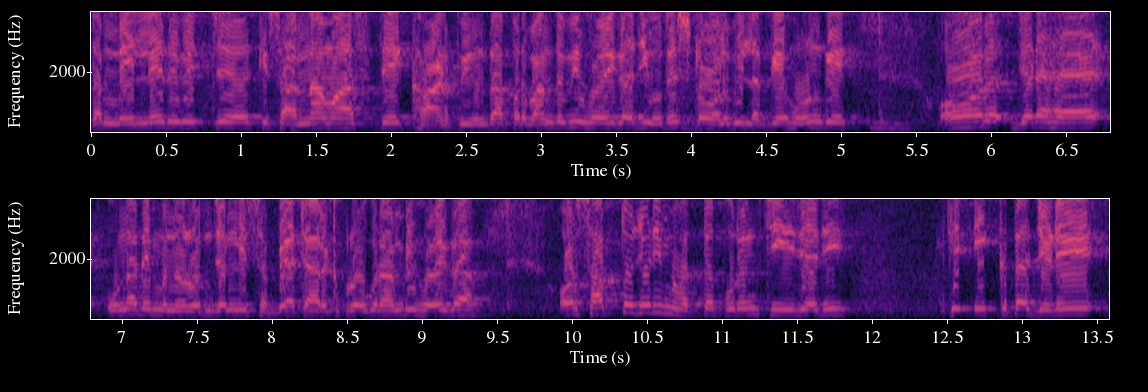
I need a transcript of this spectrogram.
ਤਾਂ ਮੇਲੇ ਦੇ ਵਿੱਚ ਕਿਸਾਨਾਂ ਵਾਸਤੇ ਖਾਣ ਪੀਣ ਦਾ ਪ੍ਰਬੰਧ ਵੀ ਹੋਏਗਾ ਜੀ, ਉਹਦੇ ਸਟਾਲ ਵੀ ਲੱਗੇ ਹੋਣਗੇ। ਔਰ ਜਿਹੜਾ ਹੈ, ਉਹਨਾਂ ਦੇ ਮਨੋਰੰਜਨ ਲਈ ਸੱਭਿਆਚਾਰਕ ਪ੍ਰੋਗਰਾਮ ਵੀ ਹੋਏਗਾ। ਔਰ ਸਭ ਤੋਂ ਜਿਹੜੀ ਮਹੱਤਵਪੂਰਨ ਚੀਜ਼ ਹੈ ਜੀ, ਕਿ ਇੱਕ ਤਾਂ ਜਿਹੜੇ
